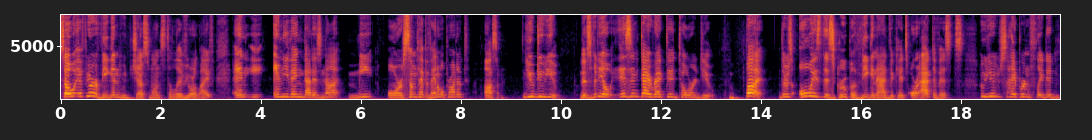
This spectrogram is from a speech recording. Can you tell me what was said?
So, if you're a vegan who just wants to live your life and eat anything that is not meat or some type of animal product, awesome. You do you. This video isn't directed toward you. But there's always this group of vegan advocates or activists who use hyperinflated,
